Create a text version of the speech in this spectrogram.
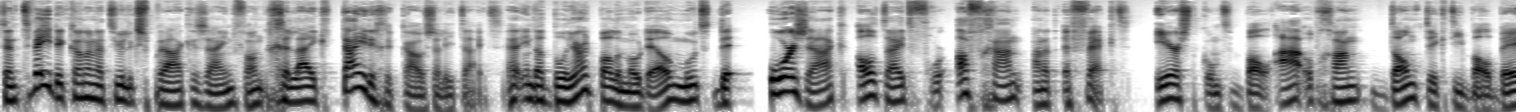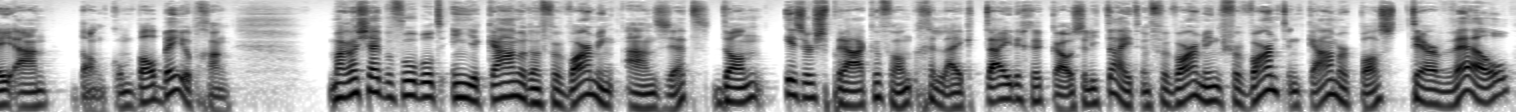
Ten tweede kan er natuurlijk sprake zijn van gelijktijdige causaliteit. In dat biljartballenmodel moet de oorzaak altijd voorafgaan aan het effect. Eerst komt bal A op gang, dan tikt die bal B aan, dan komt bal B op gang. Maar als jij bijvoorbeeld in je kamer een verwarming aanzet, dan is er sprake van gelijktijdige causaliteit. Een verwarming verwarmt een kamer pas terwijl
